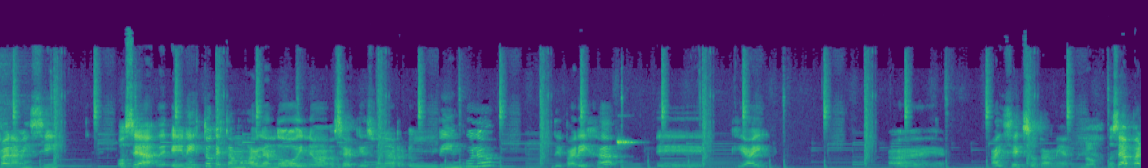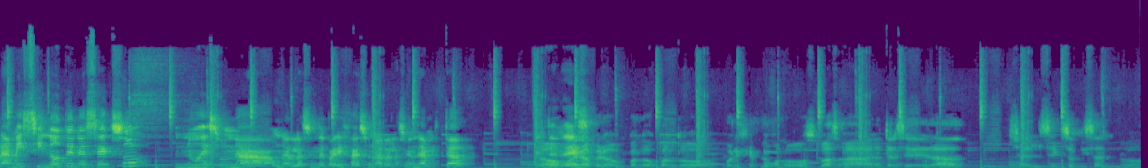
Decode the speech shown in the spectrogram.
para mí sí. O sea, en esto que estamos hablando hoy, ¿no? O sea, que es una- un vínculo de pareja eh, que hay. Hay- hay sexo también. No, O sea, para mí si no tenés sexo, no es una, una relación de pareja, es una relación de amistad. No, bueno, pero cuando, cuando, por ejemplo, cuando vos vas a la tercera edad, ya el sexo quizás no...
